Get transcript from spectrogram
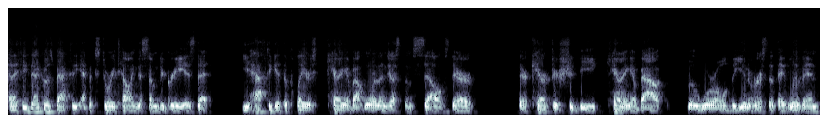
And I think that goes back to the epic storytelling to some degree is that you have to get the players caring about more than just themselves. Their their characters should be caring about the world, the universe that they live in,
